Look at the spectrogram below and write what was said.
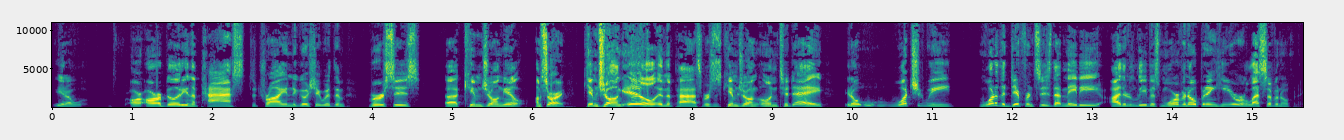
you know, our our ability in the past to try and negotiate with him versus uh, Kim Jong Il. I'm sorry, Kim Jong Il in the past versus Kim Jong Un today. You know, what should we? What are the differences that maybe either leave us more of an opening here or less of an opening?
